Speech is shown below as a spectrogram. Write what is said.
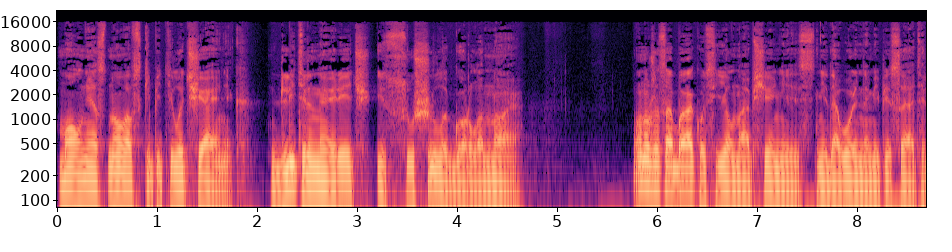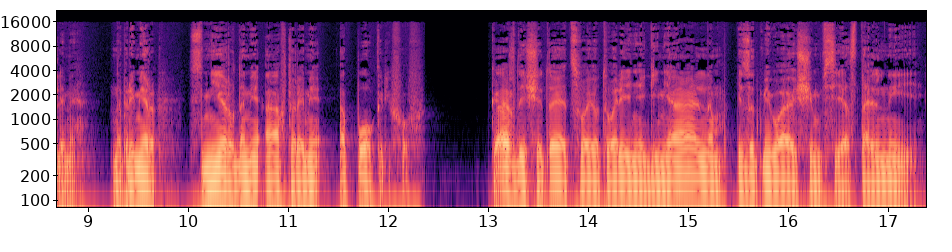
Молния снова вскипятила чайник. Длительная речь иссушила горло Ноя. Он уже собаку съел на общении с недовольными писателями, например, с нервными авторами апокрифов. Каждый считает свое творение гениальным и затмевающим все остальные.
